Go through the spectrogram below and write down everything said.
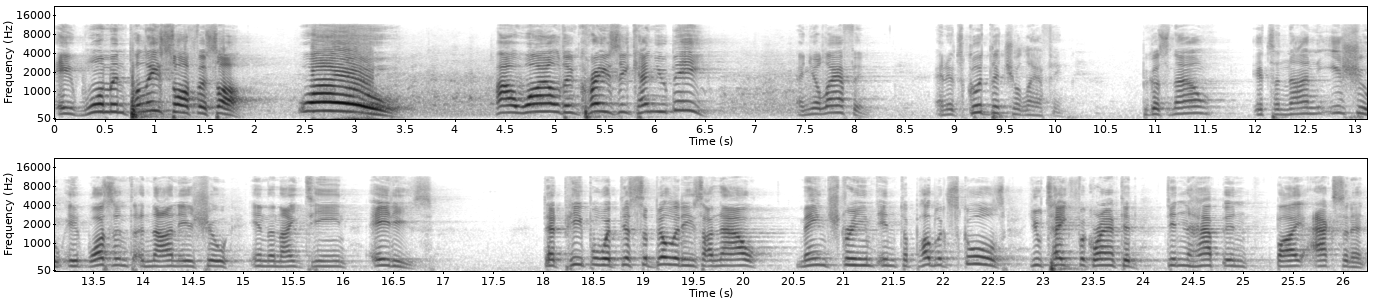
a woman police officer. Whoa! How wild and crazy can you be? And you're laughing. And it's good that you're laughing because now it's a non issue. It wasn't a non issue in the 1980s. That people with disabilities are now mainstreamed into public schools, you take for granted, didn't happen by accident.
